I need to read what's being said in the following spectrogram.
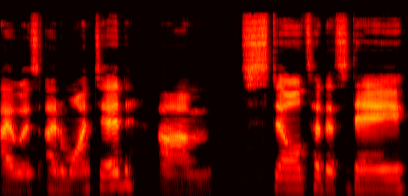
I was unwanted. Um, still to this day,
